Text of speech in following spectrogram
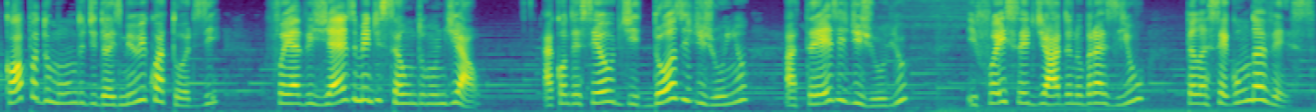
Copa do Mundo de 2014 foi a vigésima edição do Mundial. Aconteceu de 12 de junho a 13 de julho e foi sediada no Brasil pela segunda vez.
